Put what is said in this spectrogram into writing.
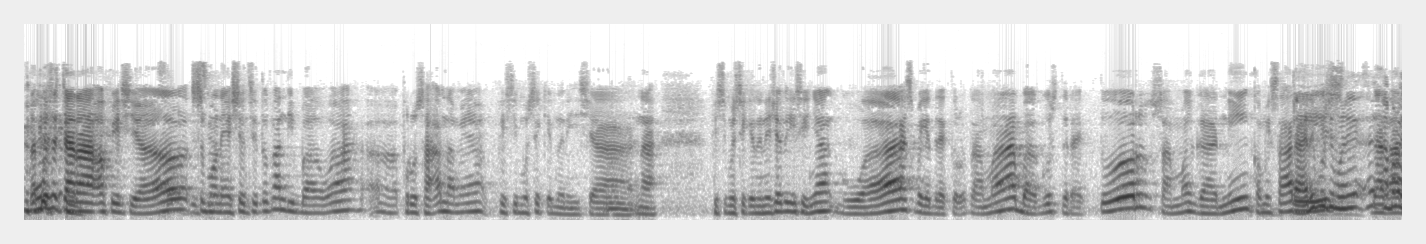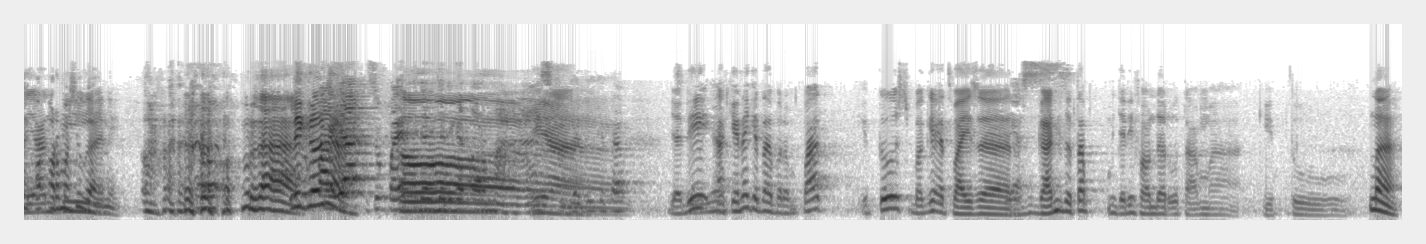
Tapi secara official, Small Nations itu kan di bawah eh, perusahaan namanya Visi Musik Indonesia. Nah, Visi Musik Indonesia itu isinya gua sebagai direktur utama, Bagus direktur, sama Gani komisaris. Nah, ini musik musik dan apa ormas juga ini. Oh, perusahaan. Legalnya. Supaya supaya tidak Oh, dijadikan ormas. iya. Jadi kita Jadi akhirnya kita berempat itu sebagai advisor. Yes. Gani tetap menjadi founder utama gitu. Nah,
